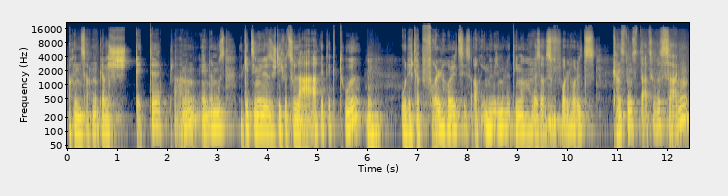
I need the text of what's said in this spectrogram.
auch in Sachen, glaube ich, Städteplanung ändern muss. Da gibt es immer wieder so Stichwort Solararchitektur. Mhm. Oder ich glaube, Vollholz ist auch immer wieder mal ein Thema, Häuser aus Vollholz. Kannst du uns dazu was sagen?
